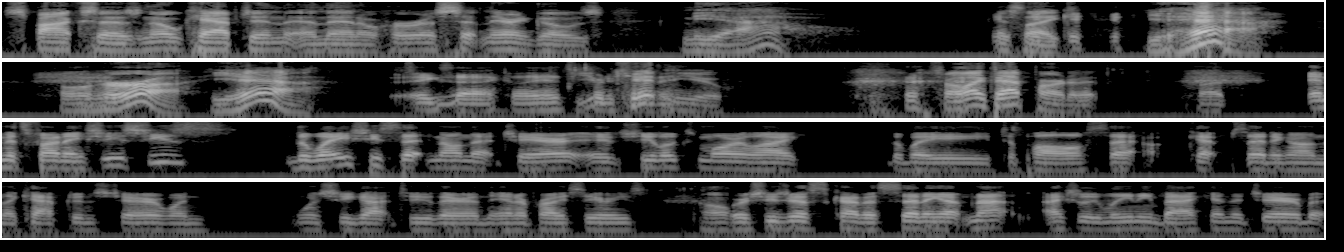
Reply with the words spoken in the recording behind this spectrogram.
Spock says, "No, Captain," and then Uhura's sitting there and goes, "Meow." It's like, yeah, Uhura, yeah. Exactly. It's you pretty kidding funny. you? So I like that part of it. But And it's funny. She's she's the way she's sitting on that chair. It, she looks more like the way T'Pol sat, kept sitting on the captain's chair when when she got to there in the Enterprise series, Oh. where she's just kind of sitting up, not actually leaning back in the chair, but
